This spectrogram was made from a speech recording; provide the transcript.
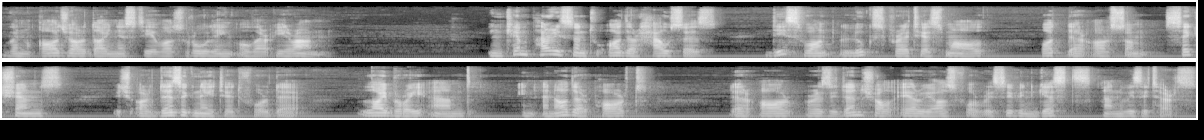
when Qajar dynasty was ruling over Iran. In comparison to other houses, this one looks pretty small, but there are some sections which are designated for the library and in another part there are residential areas for receiving guests and visitors.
